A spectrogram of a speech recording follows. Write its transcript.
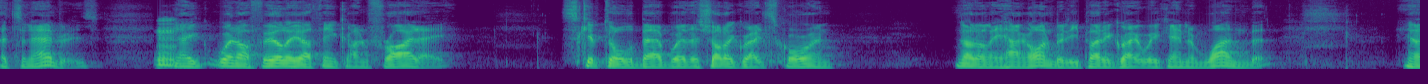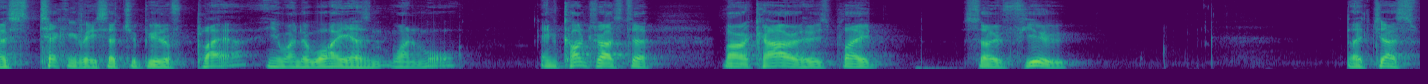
at St Andrews. Mm. Went off early, I think, on Friday, skipped all the bad weather, shot a great score, and not only hung on, but he played a great weekend and won. But you know, technically such a beautiful player. You wonder why he hasn't won more. In contrast to Morikawa, who's played so few, but just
